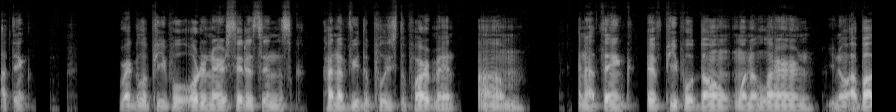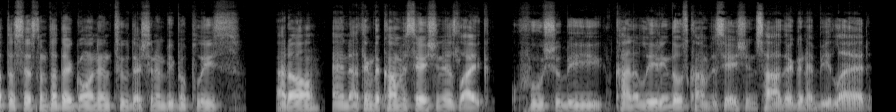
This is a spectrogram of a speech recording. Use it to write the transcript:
i think regular people ordinary citizens kind of view the police department. Um, and I think if people don't want to learn, you know, about the systems that they're going into, there shouldn't be the police at all. And I think the conversation is like who should be kind of leading those conversations, how they're gonna be led.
